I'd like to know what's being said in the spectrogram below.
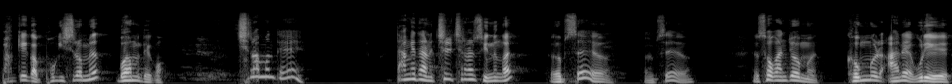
밖에가 보기 싫으면 뭐 하면 되고? 칠하면 돼. 땅에다는 칠칠할 수 있는가요? 없어요. 없어요. 속 안 좋으면 건물 안에 우리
